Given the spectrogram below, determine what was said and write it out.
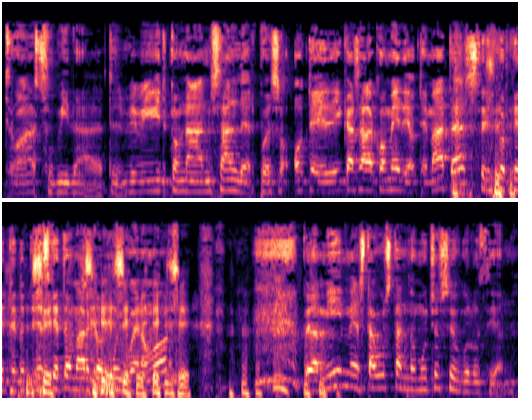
toda su vida. Vivir con Adam Sandler, pues o te dedicas a la comedia o te matas, porque te lo tienes Sí, que tomar sí, con muy sí, buen humor. sí. Pero a mí me está gustando mucho su evolución.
